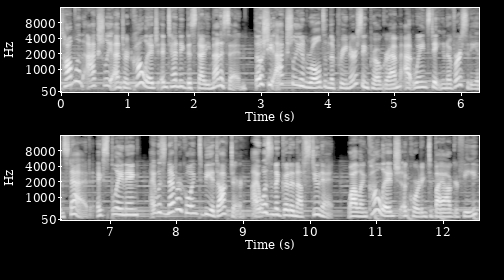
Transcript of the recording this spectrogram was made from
Tomlin actually entered college intending to study medicine, though she actually enrolled in the pre nursing program at Wayne State University instead, explaining, I was never going to be a doctor. I wasn't a good enough student. While in college, according to biography,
